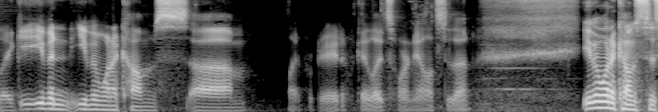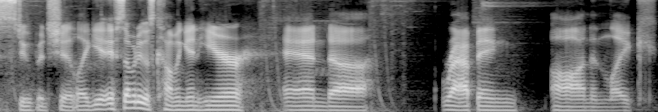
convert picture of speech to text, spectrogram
like even even when it comes um light brigade. Okay, Lightsworn. Yeah, let's do that. Even when it comes to stupid shit, like if somebody was coming in here and uh rapping on and like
